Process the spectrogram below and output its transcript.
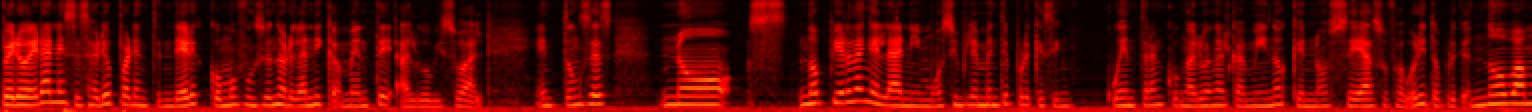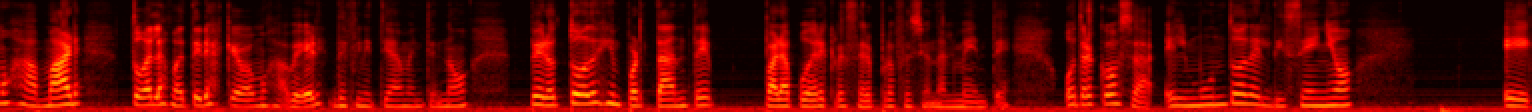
pero era necesario para entender cómo funciona orgánicamente algo visual. Entonces, no, no pierdan el ánimo simplemente porque se encuentran con algo en el camino que no sea su favorito, porque no vamos a amar todas las materias que vamos a ver, definitivamente no, pero todo es importante para poder crecer profesionalmente. Otra cosa, el mundo del diseño eh,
